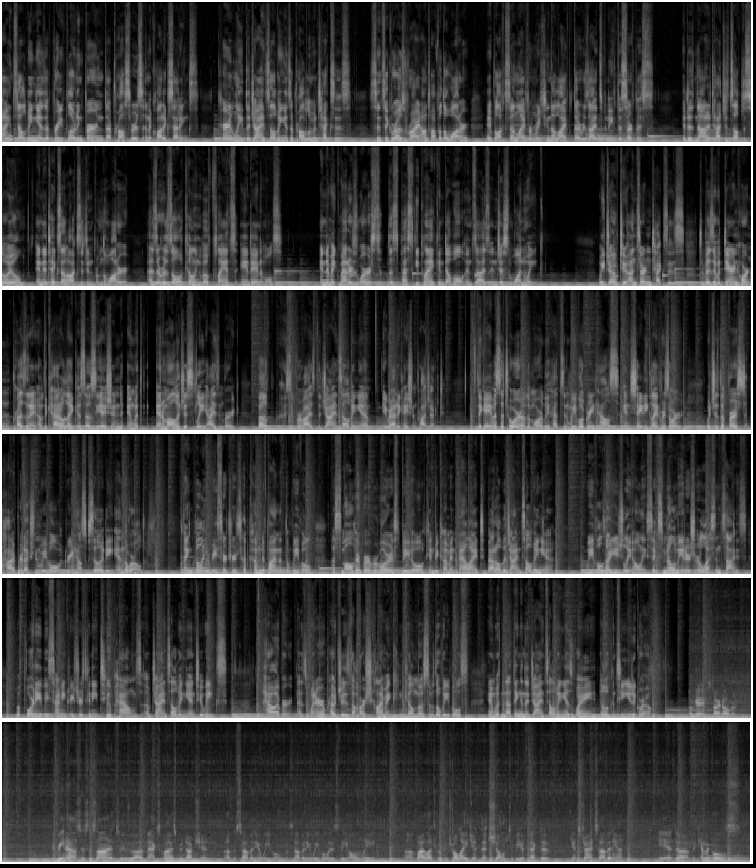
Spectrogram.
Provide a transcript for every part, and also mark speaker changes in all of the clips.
Speaker 1: Giant salvinia is a free floating fern that prospers in aquatic settings. Currently, the giant salvinia is a problem in Texas. Since it grows right on top of the water, it blocks sunlight from reaching the life that resides beneath the surface. It does not attach itself to soil, and it takes out oxygen from the water, as a result, killing both plants and animals. And to make matters worse, this pesky plant can double in size in just one week. We drove to Uncertain, Texas to visit with Darren Horton, president of the Caddo Lake Association, and with entomologist Lee Eisenberg, both who supervised the giant salvinia eradication project. They gave us a tour of the Morley Hudson Weevil Greenhouse in Shady Glade Resort, which is the first high production weevil greenhouse facility in the world. Thankfully, researchers have come to find that the weevil, a small herbivorous beetle, can become an ally to battle the giant salvinia. Weevils are usually only 6 millimeters or less in size, but 40 of these tiny creatures can eat 2 pounds of giant salvinia in 2 weeks. However, as winter approaches, the harsh climate can kill most of the weevils, and with nothing in the giant salvinia's way, it will continue to grow.
Speaker 2: Okay, starting over. The greenhouse is designed to uh, maximize production of the salvinia weevil. The salvinia weevil is the only um, biological control agent that's shown to be effective against giant salvinia and um, the chemicals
